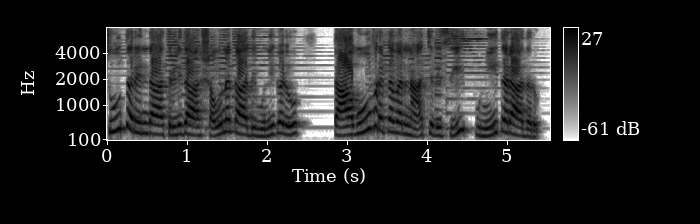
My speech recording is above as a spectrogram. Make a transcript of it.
ಸೂತರಿಂದ ತಿಳಿದ ಶೌನಕಾದಿ ಮುನಿಗಳು ತಾವೂ ವ್ರತವನ್ನಾಚರಿಸಿ ಪುನೀತರಾದರು.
